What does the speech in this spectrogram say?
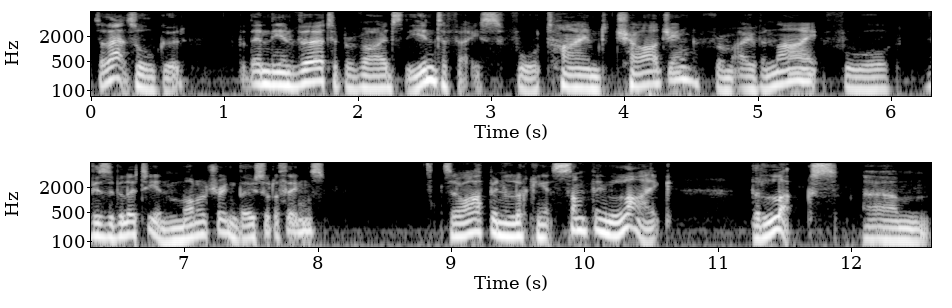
So that's all good. But then the inverter provides the interface for timed charging from overnight, for visibility and monitoring, those sort of things. So I've been looking at something like the Lux um,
